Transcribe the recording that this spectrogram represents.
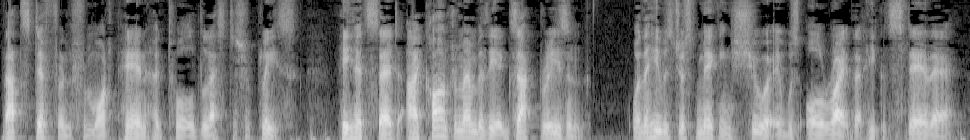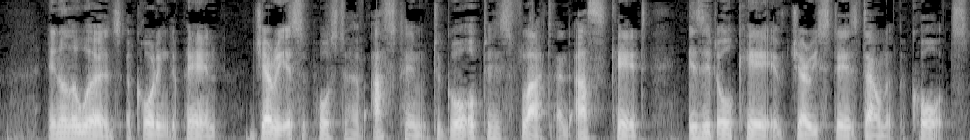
That's different from what Payne had told Leicestershire Police. He had said, I can't remember the exact reason, whether he was just making sure it was all right that he could stay there. In other words, according to Payne, Gerry is supposed to have asked him to go up to his flat and ask Kate, is it okay if Gerry stays down at the courts?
